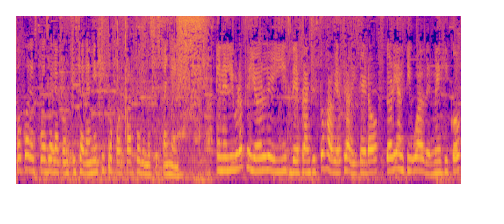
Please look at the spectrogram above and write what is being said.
poco después de la conquista de México por parte de los españoles. En el libro que yo leí de Francisco Javier Clavijero, Historia Antigua de México,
